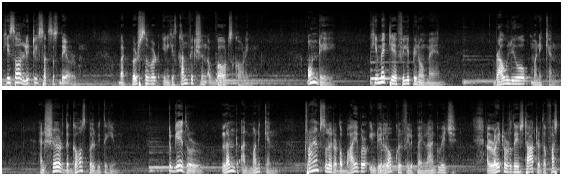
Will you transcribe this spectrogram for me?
He saw little success there, but persevered in his conviction of God's calling. One day, he met a Filipino man, Braulio Manikan, and shared the gospel with him. Together, Lund and Manikan translated the Bible into a local Philippine language, and later they started the first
